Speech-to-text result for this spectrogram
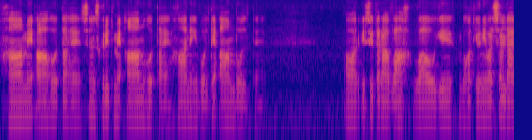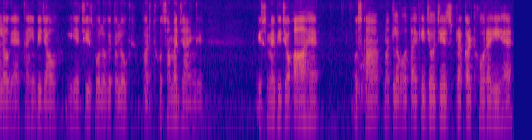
हाँ में आ होता है, संस्कृत में आम होता है हाँ नहीं बोलते, आम बोलते हैं। और इसी तरह वाह, वाओ, ये बहुत यूनिवर्सल डायलॉग है, कहीं भी जाओ, ये चीज़ बोलोगे तो लोग अर्थ को समझ जाएँगे। इसमें भी जो आ है उसका मतलब होता है कि जो चीज़ प्रकट हो रही है,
